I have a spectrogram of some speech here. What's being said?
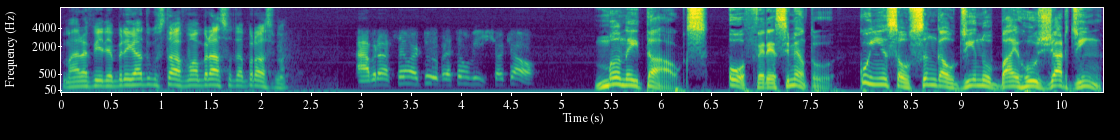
Maravilha. Obrigado, Gustavo. Um abraço. Até a próxima. Abração, Arthur. Abração, bicho. Tchau, tchau. Money Talks. Oferecimento. Conheça o Sangaldino bairro Jardim.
